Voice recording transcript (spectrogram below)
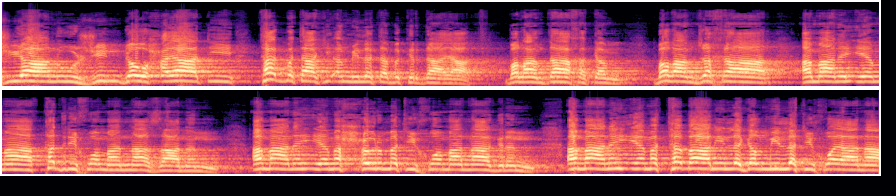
ژیان و ژینگە و حەیاتی تاک بە تاکی ئەم میلەتە بکردایە بەڵام داخەکەم، بەڵام جەخار، ئەمانەی ئێمە قەدری خۆمان نازانن، ئەمانەی ئێمە حورمەتی خۆمان ناگرن، ئەمانەی ئێمە تەبانین لەگەڵ میلەتی خۆیانە،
